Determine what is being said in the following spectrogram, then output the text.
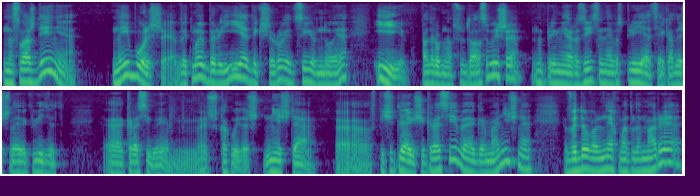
наслаждения – наибольшее. Векмой берия, декшироя, цирное. И подробно обсуждалось выше, например, зрительное восприятие, когда человек видит э, красивое, какое-то нечто э, впечатляющее, красивое, гармоничное. Ведовар нехмат лемаре,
